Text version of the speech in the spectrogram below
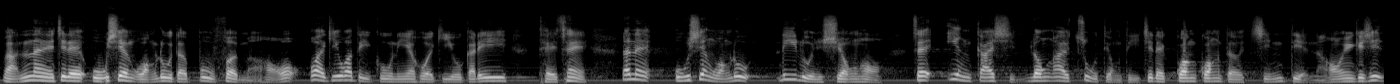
嘛，咱的即个无线网络的部分嘛，吼，我我会记我伫旧年的会期有甲你提醒，咱的无线网络理论上吼，这应该是拢爱注重伫即个观光的景点然后因为其实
